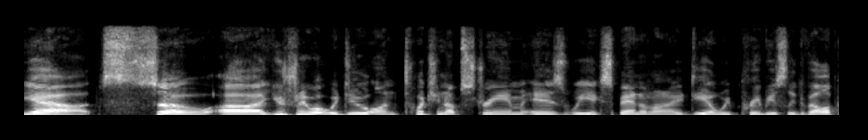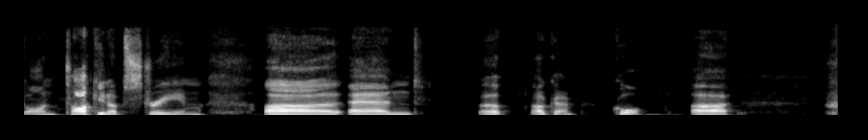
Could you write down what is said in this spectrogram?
Yeah. So uh, usually, what we do on Twitching Upstream is we expand on an idea we previously developed on Talking Upstream, uh, and oh, okay, cool. Uh,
